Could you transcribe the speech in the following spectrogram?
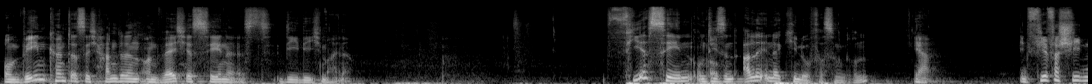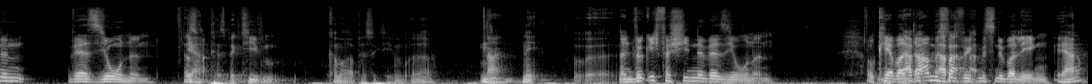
Um wen könnte es sich handeln und welche Szene ist die, die ich meine? Vier Szenen und die sind alle in der Kinofassung drin. Ja, In vier verschiedenen Versionen. Also Ja. Perspektiven. Kameraperspektiven, oder? Nein. Nee. Nein, wirklich verschiedene Versionen. Okay, aber, Aber- da müssen wir wirklich ein bisschen überlegen. Ja,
